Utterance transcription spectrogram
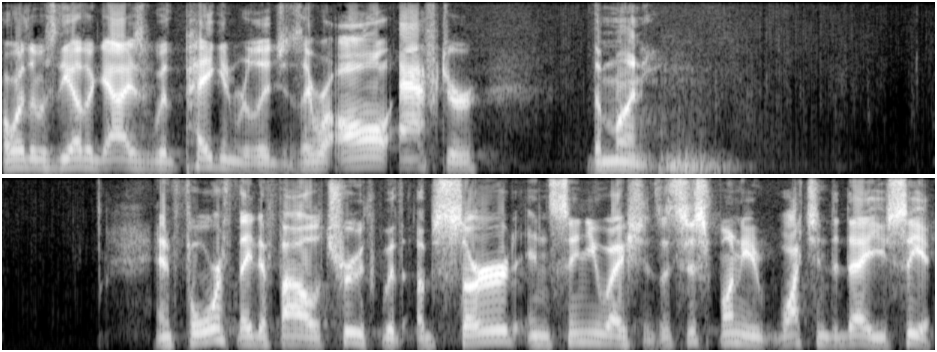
or whether it was the other guys with pagan religions, they were all after the money. And fourth, they defile truth with absurd insinuations. It's just funny watching today. You see it.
